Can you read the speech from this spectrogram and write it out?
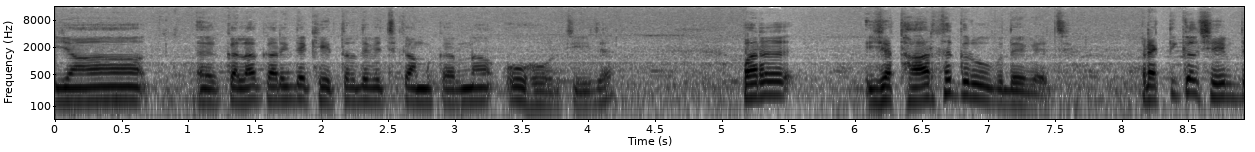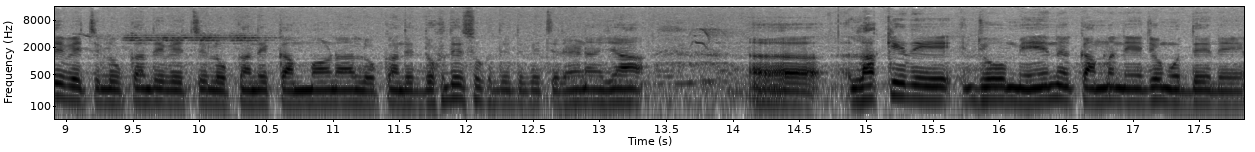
ਜਾਂ ਕਲਾਕਾਰੀ ਦੇ ਖੇਤਰ ਦੇ ਵਿੱਚ ਕੰਮ ਕਰਨਾ ਉਹ ਹੋਰ ਚੀਜ਼ ਹੈ। ਪਰ ਯਥਾਰਥਕ ਰੂਪ ਦੇ ਵਿੱਚ ਪ੍ਰੈਕਟੀਕਲ ਸ਼ੇਪ ਦੇ ਵਿੱਚ ਲੋਕਾਂ ਦੇ ਵਿੱਚ, ਲੋਕਾਂ ਦੇ ਕੰਮ ਆਉਣਾ, ਲੋਕਾਂ ਦੇ ਦੁੱਖ ਦੇ ਸੁੱਖ ਦੇ ਵਿੱਚ ਰਹਿਣਾ ਜਾਂ ਇਲਾਕੇ ਦੇ ਜੋ ਮੇਨ ਕੰਮ ਨੇ, ਜੋ ਮੁੱਦੇ ਨੇ,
